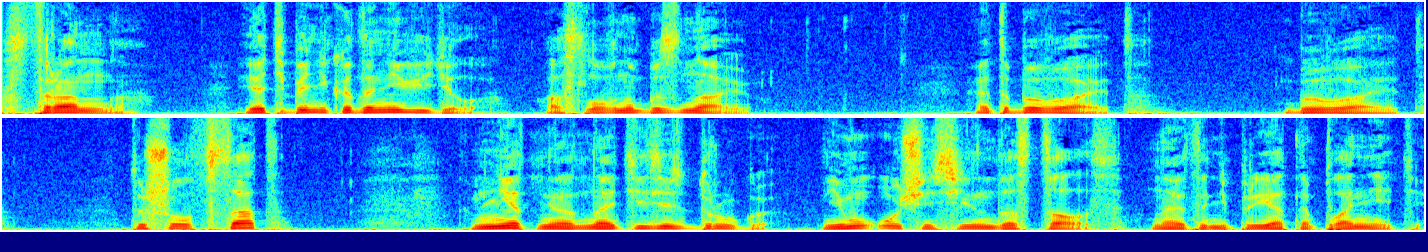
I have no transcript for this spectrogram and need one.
«Странно. Я тебя никогда не видела, а словно бы знаю». «Это бывает». «Бывает. Ты шел в сад?» «Нет, мне надо найти здесь друга. Ему очень сильно досталось на этой неприятной планете.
